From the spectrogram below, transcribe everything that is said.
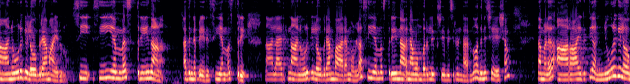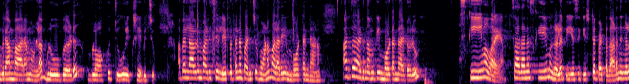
നാനൂറ് കിലോഗ്രാം ആയിരുന്നു. C C M S three എന്നാണ് അതിന്റെ പേര് സി എം എസ് ത്രീ നാലായിരത്തി നാനൂറ് കിലോഗ്രാം ഭാരമുള്ള സി എം എസ് ത്രീ നവംബറിൽ വിക്ഷേപിച്ചിട്ടുണ്ടായിരുന്നു. അതിനുശേഷം നമ്മൾ ആറായിരത്തി അഞ്ഞൂറ് കിലോഗ്രാം ഭാരമുള്ള ബ്ലൂബേർഡ് ബ്ലോക്ക് ടു വിക്ഷേപിച്ചു. അപ്പോൾ എല്ലാവരും പഠിച്ചില്ലേ? ഇപ്പം തന്നെ പഠിച്ചു പോകണം വളരെ ഇമ്പോർട്ടന്റ് ആണ്. അടുത്തതായിട്ട് നമുക്ക് ഇമ്പോർട്ടന്റ് ആയിട്ടൊരു സ്കീം പറയാം. സാധാരണ സ്കീമുകൾ പി എസ് സിക്ക് ഇഷ്ടപ്പെട്ടതാണ്. നിങ്ങൾ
